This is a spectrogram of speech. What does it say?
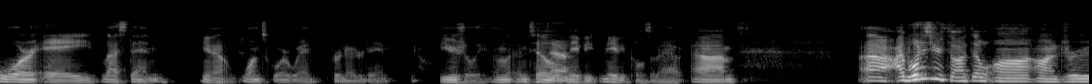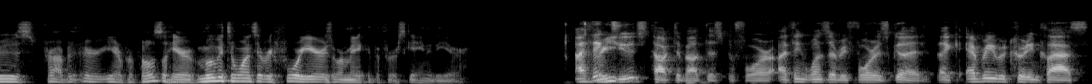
or a less than, you know, one score win for Notre Dame, usually until Yeah. maybe, maybe pulls it out. Um, uh, what is your thought though on, on Drew's prop or you know proposal here of move it to once every four years or make it the first game of the year? I think you- Jude's talked about this before. I think once every four is good. Like every recruiting class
